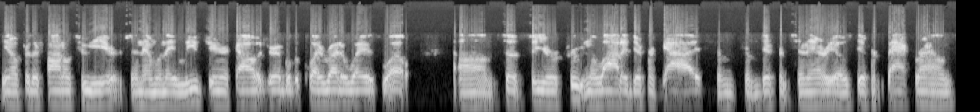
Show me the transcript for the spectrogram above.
you know for their final two years. And then when they leave junior college, they're able to play right away as well. Um, so, so you're recruiting a lot of different guys from, from different scenarios, different backgrounds.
